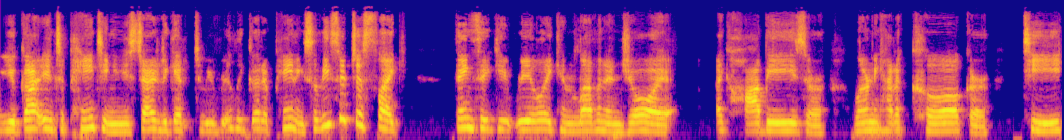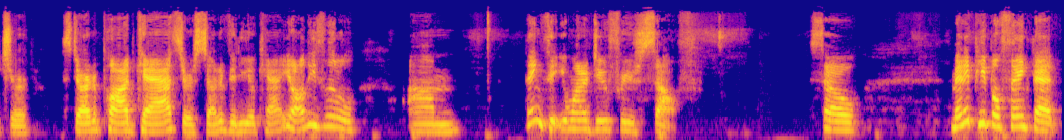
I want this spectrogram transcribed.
you got into painting and you started to get to be really good at painting. So these are just like things that you really can love and enjoy like hobbies or learning how to cook or teach or start a podcast or start a video cat you know all these little um, things that you want to do for yourself. So many people think that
